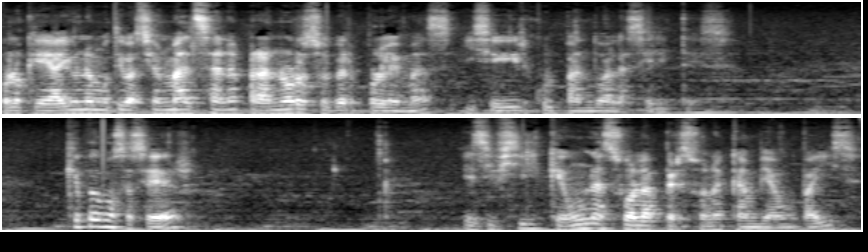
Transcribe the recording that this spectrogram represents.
Por lo que hay una motivación malsana para no resolver problemas y seguir culpando a las élites. ¿Qué podemos hacer? Es difícil que una sola persona cambie a un país.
